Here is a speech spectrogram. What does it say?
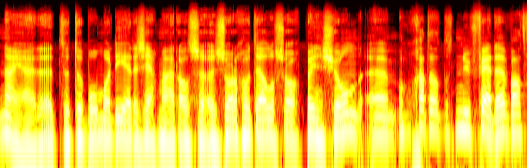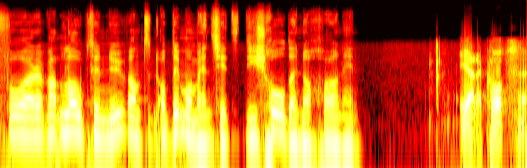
nou ja, te, te, bombarderen zeg maar, als zorghotel of zorgpension. Ehm, hoe gaat dat nu verder? Wat, voor, wat loopt er nu? Want op dit moment zit die school er nog gewoon in. Ja, dat klopt. Uh,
